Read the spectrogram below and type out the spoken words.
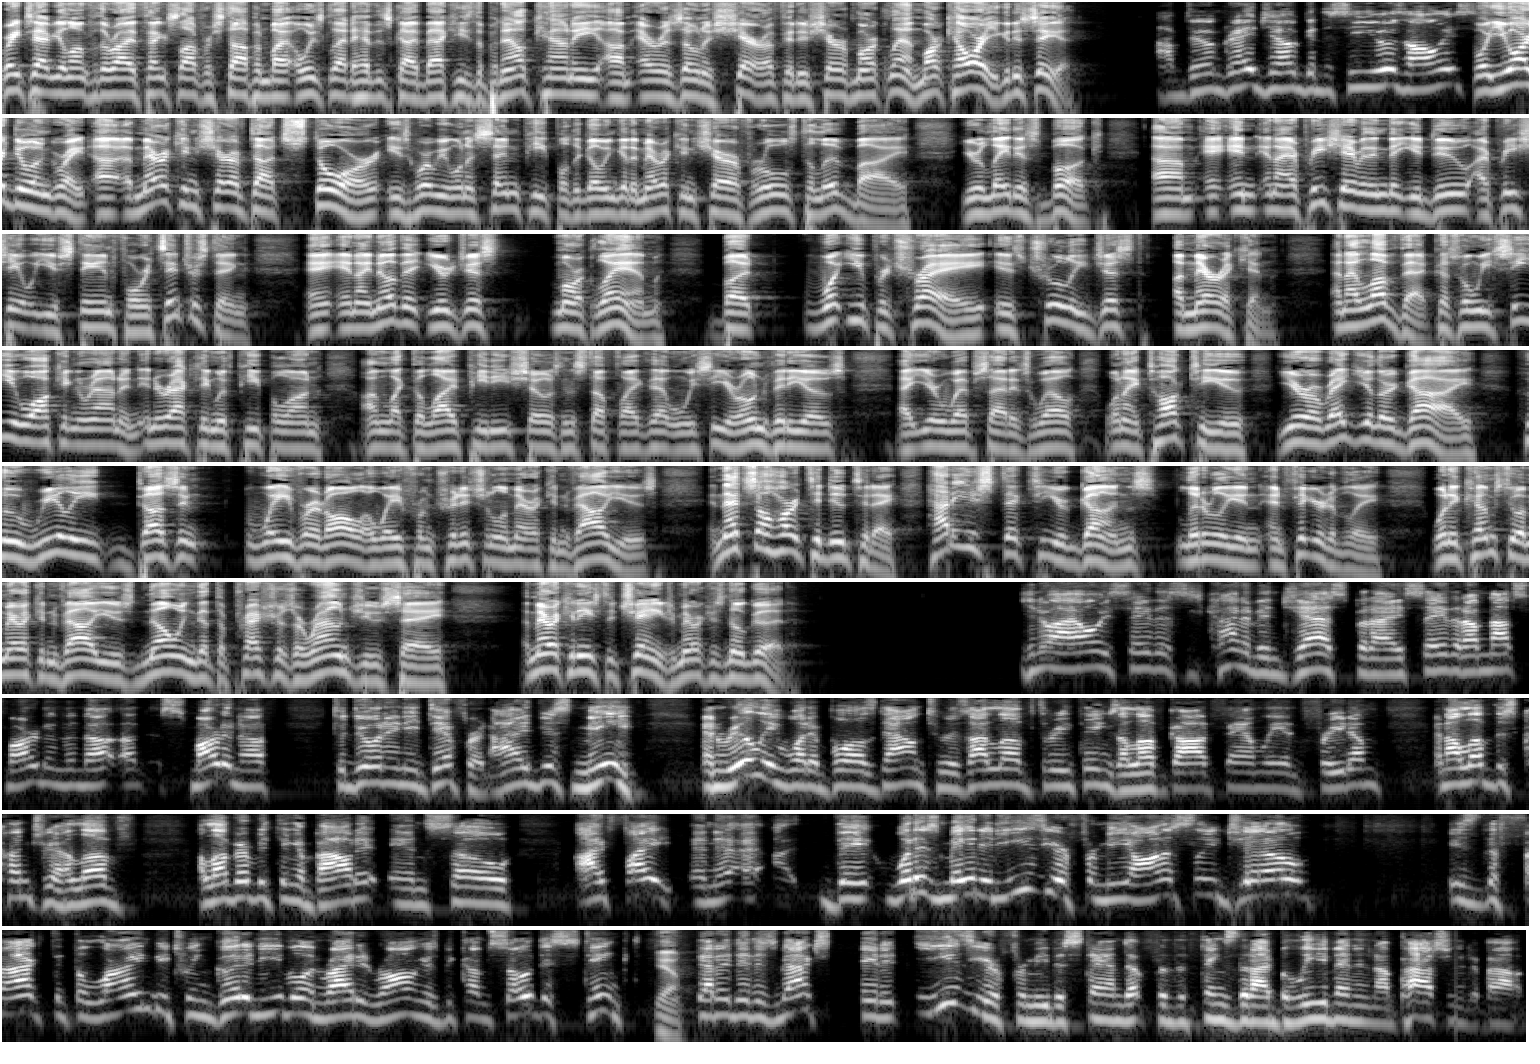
Great to have you along for the ride. Thanks a lot for stopping by. Always glad to have this guy back. He's the Pinal County, um, Arizona Sheriff. It is Sheriff Mark Lamb. Mark, how are you? Good to see you. I'm doing great, Joe. Good to see you as always. Well, you are doing great. Uh, AmericanSheriff.store is where we want to send people to go and get American Sheriff Rules to Live By, your latest book. Um, and, and I appreciate everything that you do. I appreciate what you stand for. It's interesting. And, and I know that you're just Mark Lamb, but what you portray is truly just American. And I love that because when we see you walking around and interacting with people on, on like the live PD shows and stuff like that, when we see your own videos at your website as well, when I talk to you, you're a regular guy who really doesn't waver at all away from traditional American values. And that's so hard to do today. How do you stick to your guns, literally and, and figuratively, when it comes to American values, knowing that the pressures around you say, America needs to change, America's no good? You know, I always say this kind of in jest, but I say that I'm not smart enough uh, smart enough to do it any different. I just me. And really what it boils down to is I love three things. I love God, family, and freedom. And I love this country. I love I love everything about it. And so I fight. And uh, they what has made it easier for me, honestly, Joe, is the fact that the line between good and evil and right and wrong has become so distinct yeah. that it, it has actually made it easier for me to stand up for the things that I believe in and I'm passionate about.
